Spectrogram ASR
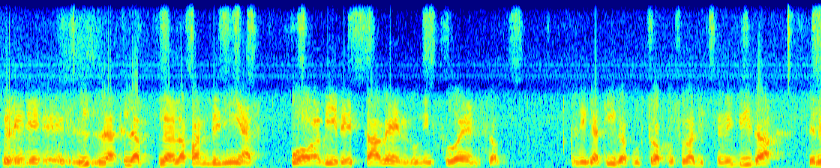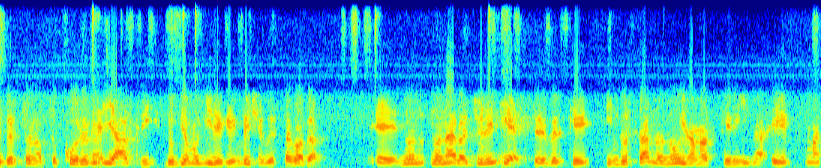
eh, la, la, la, pandemia può avere e sta avendo un'influenza negativa purtroppo sulla disponibilità delle persone a soccorrere gli altri, dobbiamo dire che invece questa cosa eh, non, non, ha ragione di essere perché indossando noi la mascherina e ma,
